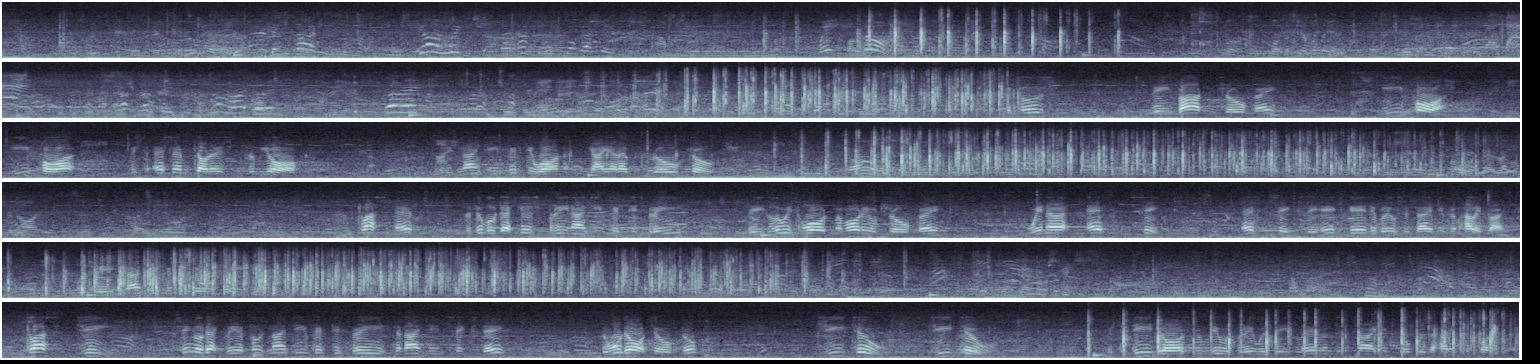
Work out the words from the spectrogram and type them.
John, which, uh, after which book that is? That's it. It's all right, got it. Got it. Vehicles, the Barden Trophy. E4. E4, S.M. Torres from York. His 1951 Guy Arab Road coach. Class F, the double deckers pre 1953, the Lewis Ward Memorial Trophy, winner F6. F6, the HKW Society from Halifax, with the 1952 Legion. Class G, single deck vehicles 1953 to 1960. The Wood Auto Club. G2, G2. Mr. D. Dawes from Dewsbury with the Leyland Tiger Cub with the Harrington Bodywork.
